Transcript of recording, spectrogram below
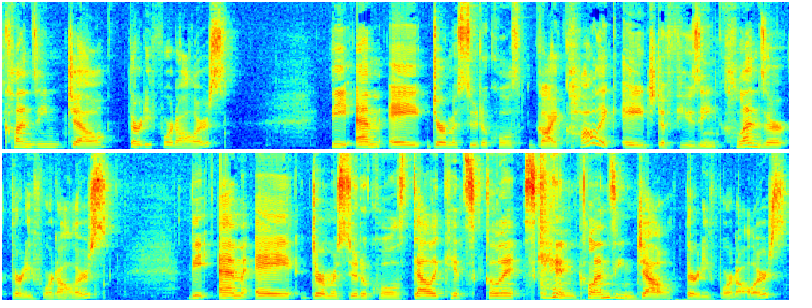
Cleansing Gel, $34. The MA Dermaceuticals Glycolic Age Diffusing Cleanser, $34. The MA Dermaceuticals Delicate Skin Cleansing Gel, $34.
